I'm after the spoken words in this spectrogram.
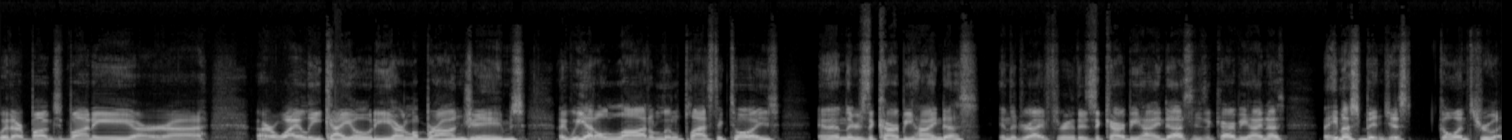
with our Bugs Bunny, our, uh, our Wile E. Coyote, our LeBron James. Like, we got a lot of little plastic toys. And then there's the car behind us in the drive through. There's the car behind us. There's a car behind us. They must have been just going through a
